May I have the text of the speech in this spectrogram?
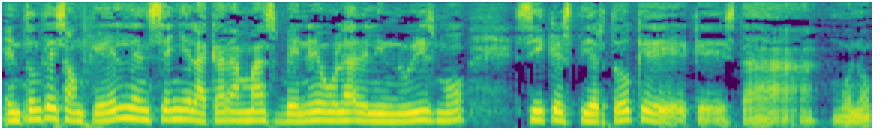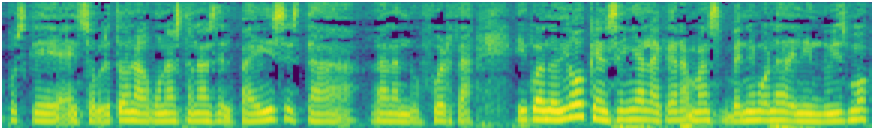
Entonces, aunque él le enseñe la cara más benévola del hinduismo, sí que es cierto que, que está, bueno, pues que sobre todo en algunas zonas del país está ganando fuerza. Y cuando digo que enseña la cara más benévola del hinduismo,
